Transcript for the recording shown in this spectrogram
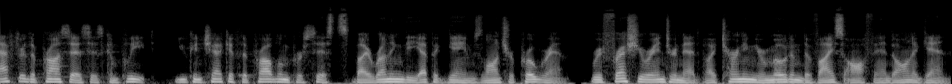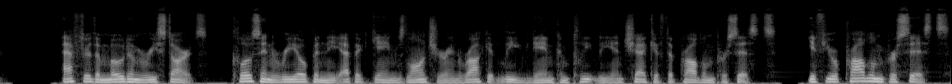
After the process is complete, you can check if the problem persists by running the Epic Games Launcher program. Refresh your internet by turning your modem device off and on again. After the modem restarts, close and reopen the Epic Games Launcher and Rocket League game completely and check if the problem persists. If your problem persists,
